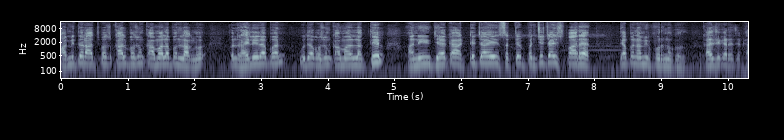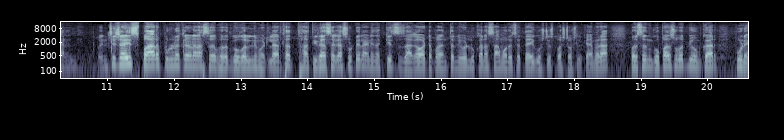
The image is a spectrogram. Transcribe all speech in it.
आम्ही तर आजपासून कालपासून कामाला पण लागलो पण राहिलेला पण उद्यापासून कामाला लागतील आणि ज्या काय अठ्ठेचाळीस सत्ते पंचेचाळीस पार आहेत त्या पण आम्ही पूर्ण करू. काळजी करायचं कारण नाही. पंचेचाळीस पार पूर्ण करणार असं भरत गोगलने म्हटलं अर्थात हा तिढा सगळा सुटेल आणि नक्कीच जागा वाटेपर्यंत निवडणुकांना सामोरायचं त्याही गोष्टी स्पष्ट असतील. कॅमेरा पर्सन गोपालसोबत मी ओमकार पुणे.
